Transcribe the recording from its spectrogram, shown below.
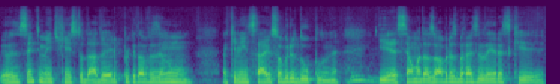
eu recentemente tinha estudado ele porque estava fazendo um, aquele ensaio sobre o duplo, né? Uhum. E essa é uma das obras brasileiras que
